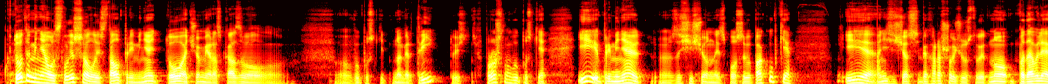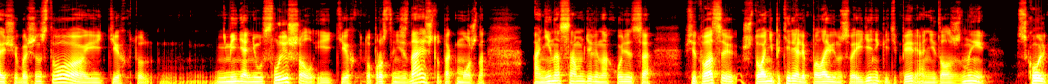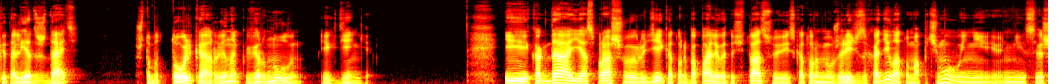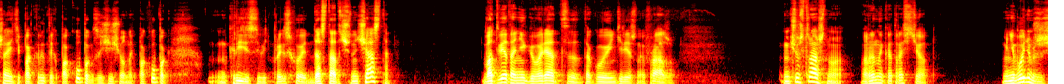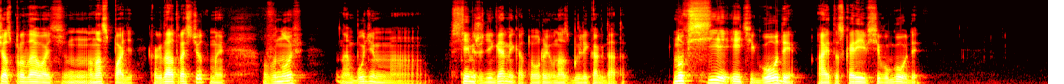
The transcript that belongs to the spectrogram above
Кто-то меня услышал и стал применять то, о чем я рассказывал в выпуске номер 3, то есть в прошлом выпуске, и применяют защищенные способы покупки – и они сейчас себя хорошо чувствуют. Но подавляющее большинство и тех, кто меня не услышал, и тех, кто просто не знает, что так можно, они на самом деле находятся в ситуации, что они потеряли половину своих денег, и теперь они должны сколько-то лет ждать, чтобы только рынок вернул им их деньги. И когда я спрашиваю людей, которые попали в эту ситуацию и с которыми уже речь заходила о том, а почему вы не, не совершаете покрытых покупок, защищенных покупок, кризисы ведь происходят достаточно часто, в ответ они говорят такую интересную фразу. Ничего страшного, рынок отрастет. Мы не будем же сейчас продавать на спаде. Когда отрастет, мы вновь будем э, с теми же деньгами, которые у нас были когда-то. Но все эти годы, а это скорее всего годы,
